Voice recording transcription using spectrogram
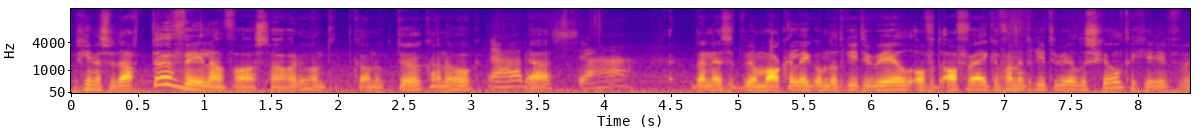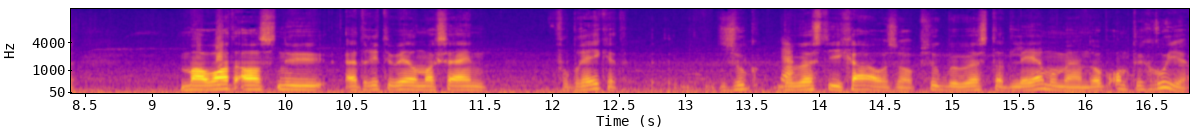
Misschien als we daar te veel aan vasthouden, want het kan ook te, kan ook, Ja, dat Ja. is... Ja. dan is het weer makkelijk om dat ritueel of het afwijken van het ritueel de schuld te geven. Maar wat als nu het ritueel mag zijn, verbreek het. Zoek Ja. bewust die chaos op. Zoek bewust dat leermoment op om te groeien.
